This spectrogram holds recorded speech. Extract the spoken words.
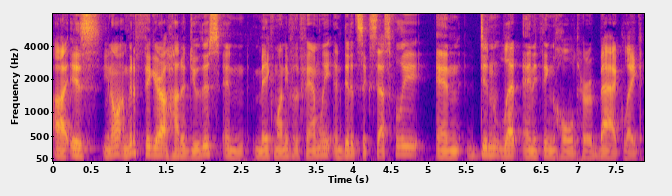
uh, is, you know, I'm going to figure out how to do this and make money for the family and did it successfully and didn't let anything hold her back. Like,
